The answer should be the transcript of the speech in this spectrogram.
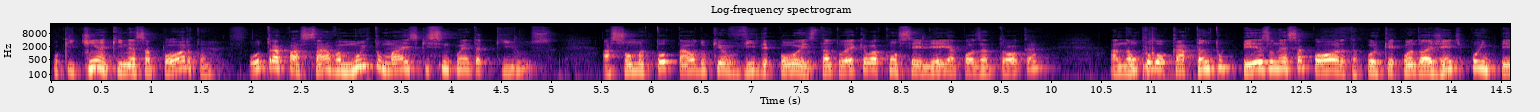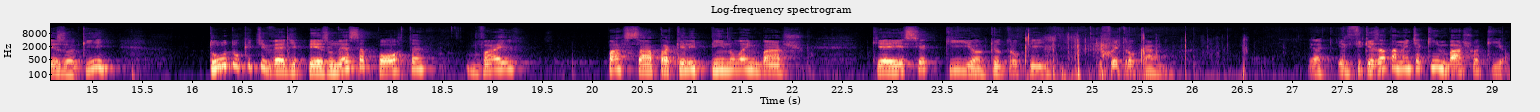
O que tinha aqui nessa porta ultrapassava muito mais que 50 quilos. A soma total do que eu vi depois. Tanto é que eu aconselhei após a troca a não colocar tanto peso nessa porta, porque quando a gente põe peso aqui, tudo que tiver de peso nessa porta vai passar para aquele pino lá embaixo, que é esse aqui, ó, que eu troquei, que foi trocado. Ele fica exatamente aqui embaixo aqui, ó.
